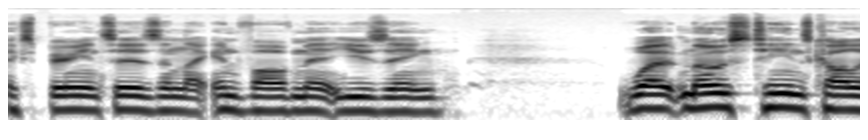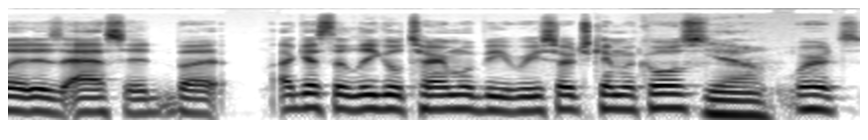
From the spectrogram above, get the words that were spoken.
experiences and like involvement using what most teens call it is acid, but I guess the legal term would be research chemicals. Yeah. Where it's,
